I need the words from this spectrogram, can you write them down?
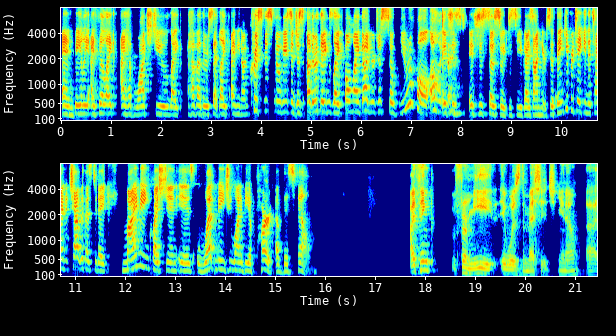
And Bailee, I feel like I have watched you, like have others said, like I mean, on Christmas movies and just other things. Like, oh my God, you're just so beautiful. Oh, it's just it's just so sweet to see you guys on here. So thank you for taking the time to chat with us today. My main question is, what made you want to be a part of this film? I think for me it was the message you know uh,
